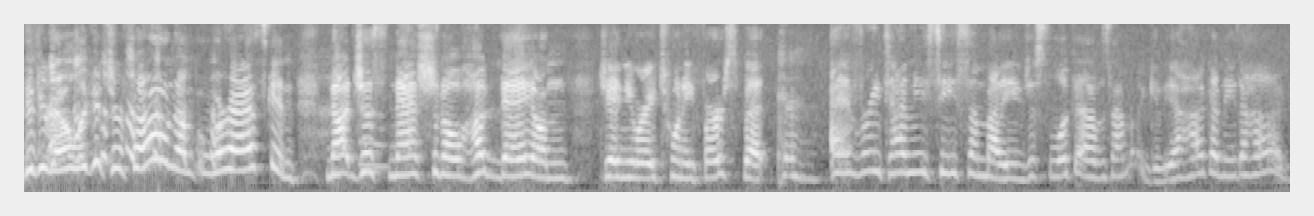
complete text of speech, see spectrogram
If you're going to look at your phone, um, we're asking not just National Hug Day on January 21st, but every time you see somebody, you just look at them and say, I'm going to give you a hug. I need a hug.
